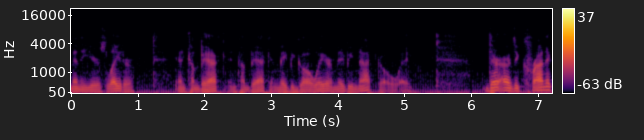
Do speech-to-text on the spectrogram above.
many years later and come back and come back and maybe go away or maybe not go away. There are the chronic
